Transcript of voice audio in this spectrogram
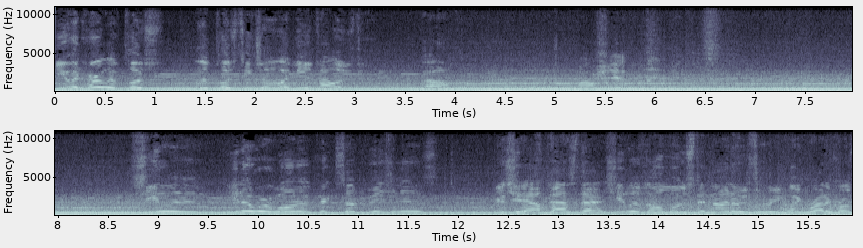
You and her live close live close to each other like me and Fallows do. Oh. Well, shit. She lives you know where Walnut Creek subdivision is? Yeah, she Yeah. lives past that. She lives almost at 903, like right across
